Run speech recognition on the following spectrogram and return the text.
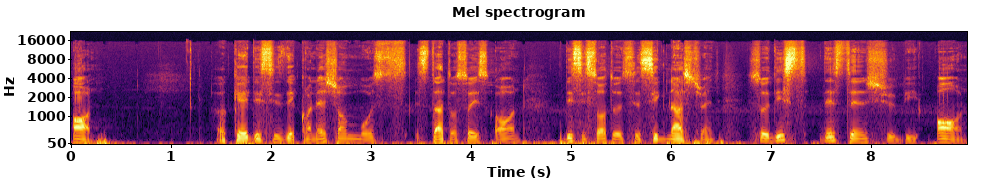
on? Okay this is the connection mode status. So it's on. This is sort of the signal strength. So this this thing should be on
